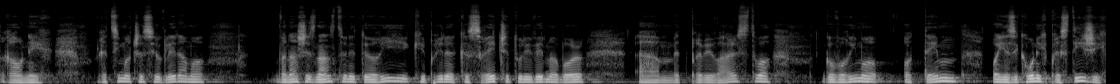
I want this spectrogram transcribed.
ravneh. Recimo, če si ogledamo v naši znanstveni teoriji, ki pride k sreči tudi vedno bolj um, med prebivalstvo, govorimo o tem, o jezikovnih prestižih.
